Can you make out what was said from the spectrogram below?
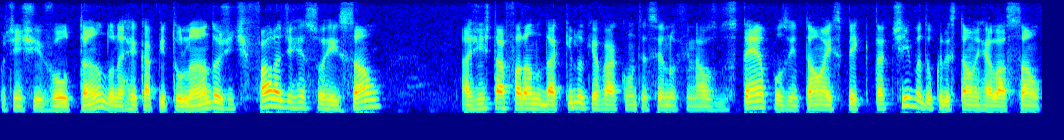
a gente voltando, né, recapitulando, a gente fala de ressurreição, a gente está falando daquilo que vai acontecer no final dos tempos, então a expectativa do cristão em relação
